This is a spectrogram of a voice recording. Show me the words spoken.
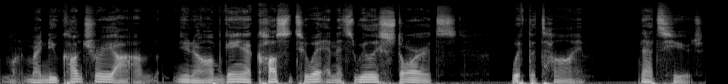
my, my new country I, i'm you know i'm getting accustomed to it and it really starts with the time that's huge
